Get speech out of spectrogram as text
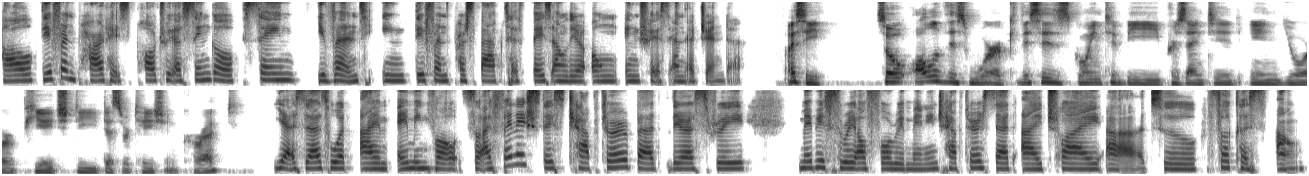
how different parties portray a single same event in different perspectives based on their own interests and agenda. I see. So, all of this work, this is going to be presented in your PhD dissertation, correct? Yes, that's what I'm aiming for. So, I finished this chapter, but there are three, maybe three or four remaining chapters that I try uh, to focus on.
